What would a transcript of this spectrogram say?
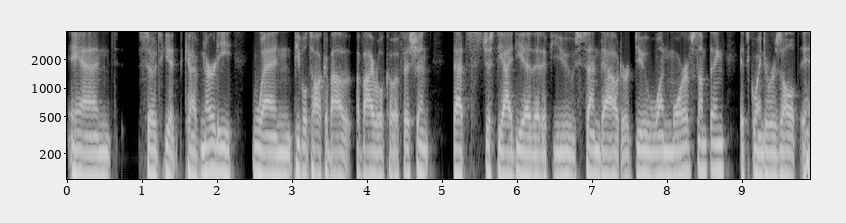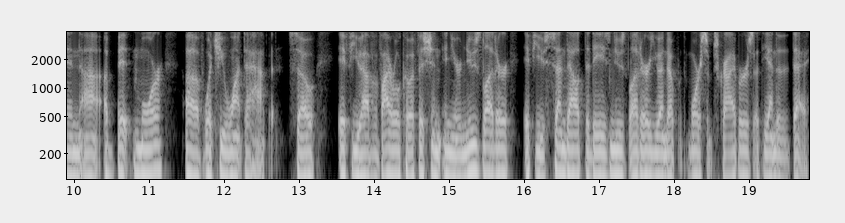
And so to get kind of nerdy, when people talk about a viral coefficient, that's just the idea that if you send out or do one more of something, it's going to result in uh, a bit more of what you want to happen. So if you have a viral coefficient in your newsletter, if you send out the day's newsletter, you end up with more subscribers at the end of the day.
